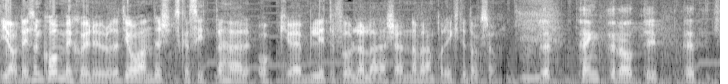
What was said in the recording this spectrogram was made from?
ja, det som kommer ske nu då, att jag och Anders ska sitta här och eh, bli lite fulla och lära känna varandra på riktigt också. Det, tänk dig då typ ett,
